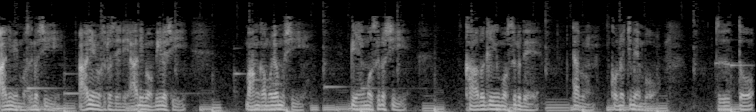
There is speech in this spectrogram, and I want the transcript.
アニメもするし、アニメもするせいで、アニメも見るし、漫画も読むし、ゲームもするし、カードゲームもするで、多分、この1年も、ずっと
